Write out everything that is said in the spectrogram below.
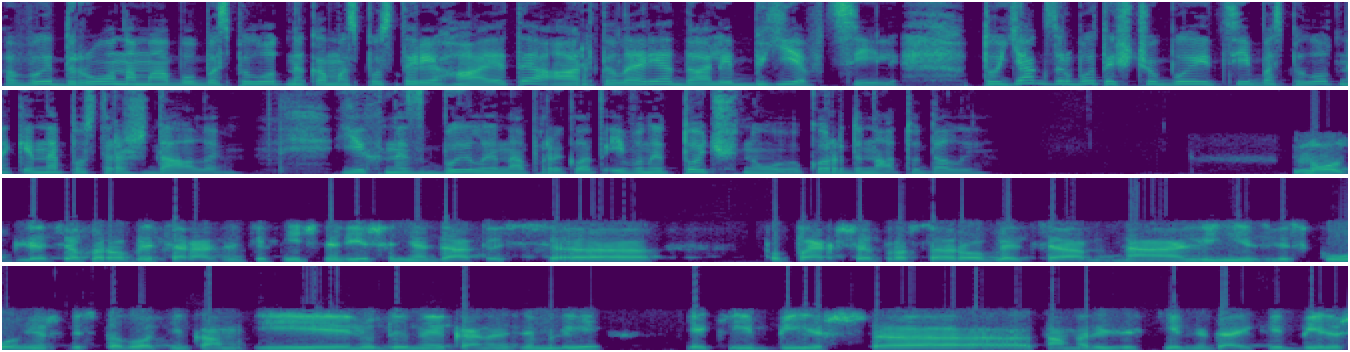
ви дронами або безпілотниками спостерігаєте, а артилерія далі б'є в ціль. То як зробити, щоб ці безпілотники не постраждали? Їх не збили, наприклад, і вони точну координату дали? Ну для цього робляться різні технічні рішення. Да, тобто, по-перше, просто робляться на лінії зв'язку між безпілотником і людиною, яка на землі, які більш е, там резистивні, да, які більш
